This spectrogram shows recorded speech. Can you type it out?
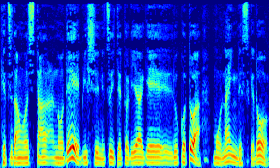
決断をしたので、 BiSH について取り上げることはもうないんですけど、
